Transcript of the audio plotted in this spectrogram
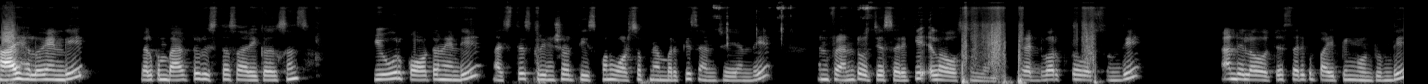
హాయ్ హలో అండి. వెల్కమ్ బ్యాక్ టు రిస్తా సారీ కలెక్షన్స్. ప్యూర్ కాటన్ అండి. నచ్చితే స్క్రీన్ షాట్ తీసుకొని వాట్సాప్ నెంబర్కి సెండ్ చేయండి. అండ్ ఫ్రంట్ వచ్చేసరికి ఇలా వస్తుందండి థ్రెడ్ వర్క్తో వస్తుంది. అండ్ ఇలా వచ్చేసరికి పైపింగ్ ఉంటుంది.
